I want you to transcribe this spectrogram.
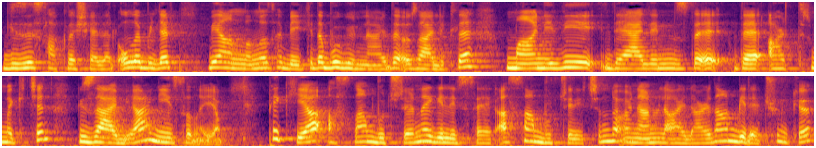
gizli saklı şeyler olabilir. Bir yandan da tabii ki de bugünlerde özellikle manevi değerlerinizi de, de arttırmak için güzel bir ay Nisan ayı. Peki ya Aslan burçlarına gelirsek? Aslan burçları için de önemli aylardan biri. Çünkü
